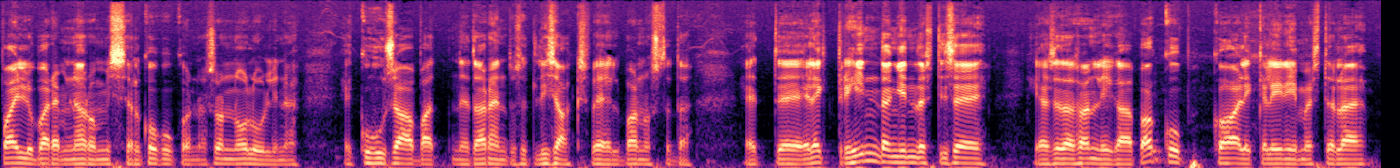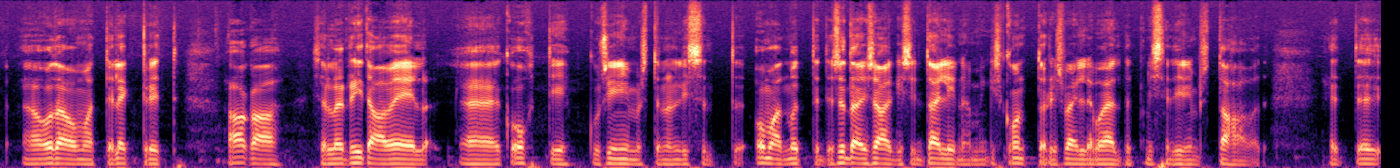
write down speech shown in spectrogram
palju paremini aru, mis seal kogukonnas on oluline, et kuhu saavad need arendused lisaks veel panustada. et elektri hind on kindlasti see, ja seda Sunly ka pakub kohalikele inimestele äh, odavamat elektrit, aga seal on rida veel äh, kohti, kus inimestel on lihtsalt omad mõtted ja seda ei saagi siin Tallinna mingis kontoris välja mõelda, et mis need inimesed tahavad. et äh,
